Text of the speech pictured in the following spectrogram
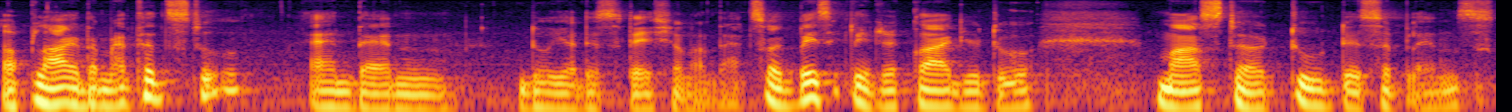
apply the methods to and then do your dissertation on that. So it basically required you to master two disciplines.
